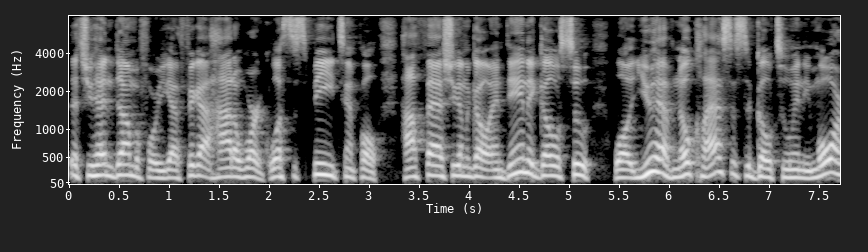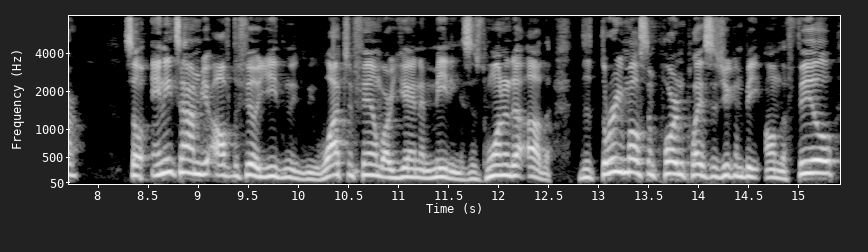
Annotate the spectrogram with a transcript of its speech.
that you hadn't done before. You got to figure out how to work. What's the speed tempo? How fast you're going to go? And then it goes to well you have no classes to go to anymore so anytime you're off the field, you either need to be watching film or you're in the meetings. It's one or the other. The three most important places you can be on the field,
